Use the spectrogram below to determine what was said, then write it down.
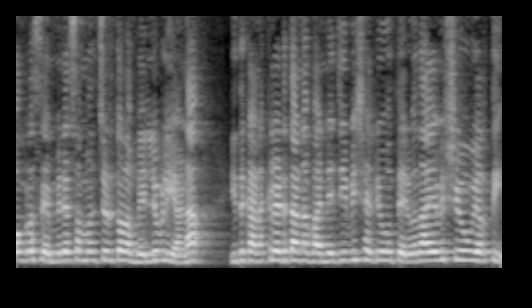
കോൺഗ്രസ് എമ്മിനെ സംബന്ധിച്ചിടത്തോളം വെല്ലുവിളിയാണ്. ഇത് കണക്കിലെടുത്താണ് വന്യജീവി ശല്യവും തെരുവുനായ വിഷയവും ഉയർത്തി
